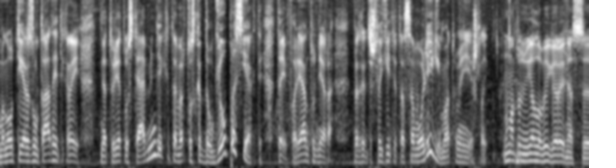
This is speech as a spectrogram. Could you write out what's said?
manau tie rezultatai tikrai neturėtų stebinti, kita vertus, kad daugiau pasiekti. Taip, variantų nėra, bet kad išlaikyti tą savo lygį, matome, jie išlaiko. Nu, Matau, jie labai gerai, nes e,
